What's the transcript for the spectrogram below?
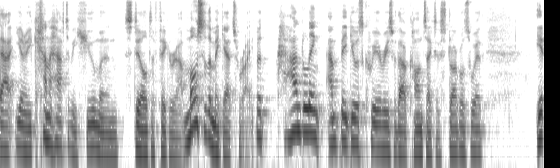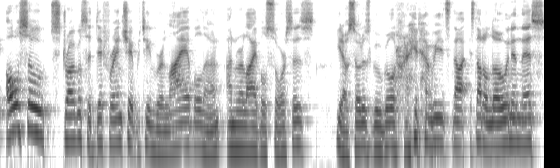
that you know you kind of have to be human still to figure out. Most of them it gets right, but handling ambiguous queries without context it struggles with. It also struggles to differentiate between reliable and un- unreliable sources. You know, so does Google, right? I mean, it's not it's not alone in this,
